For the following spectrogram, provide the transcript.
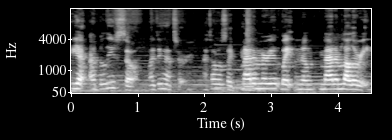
Yeah, I believe so. I think that's her. I thought it was like Madame Marie. Wait, no, Madame Lalaurie.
